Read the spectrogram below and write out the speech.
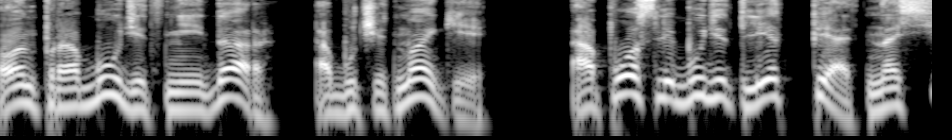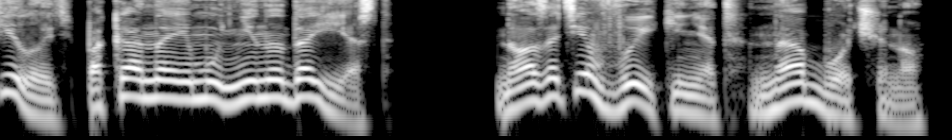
Он пробудет в ней дар, обучит магии, а после будет лет пять насиловать, пока она ему не надоест. Ну а затем выкинет на обочину.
